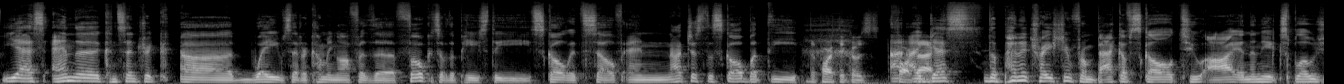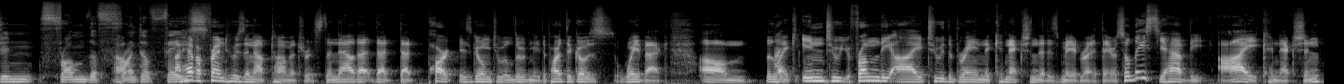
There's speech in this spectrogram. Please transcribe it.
Yes, and the concentric uh, waves that are coming off of the focus of the piece, the skull itself, and not just the skull, but the The part that goes far I, I guess the penetration from back of skull to eye, and then the explosion from the front of face. Oh, I have a friend who's an optometrist, and now that, that, that part is going to elude me. The part that goes way back, um, like into from the eye to the brain, the connection that is made right there. So at least you have the eye connection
